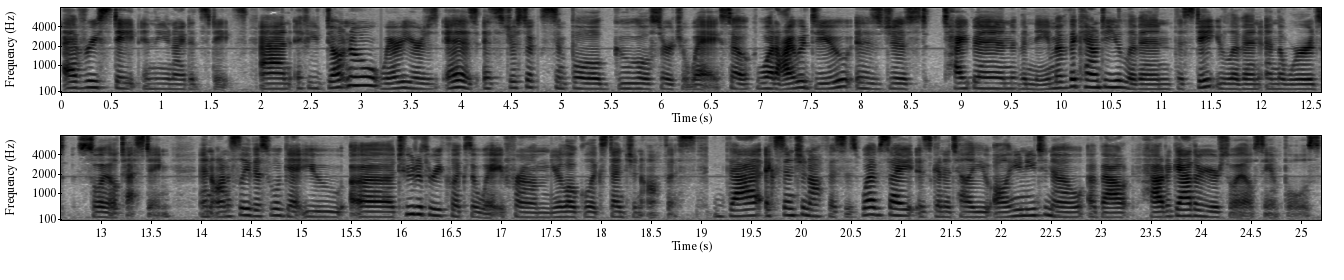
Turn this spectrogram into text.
every state in the United States. And if you don't know where yours is, it's just a simple Google search away. So, what I would do is just type in the name of the county you live in, the state you live in, and the words soil testing. And honestly, this will get you uh, two to three clicks away from your local extension office. That extension office's website is going to tell you all you need to know about how to gather your soil samples,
